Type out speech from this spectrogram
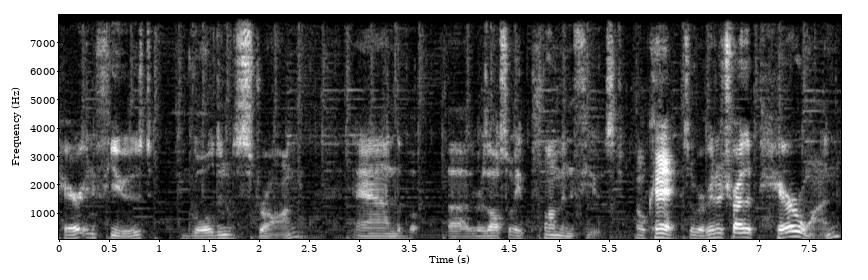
pear infused golden strong, and the, uh, there was also a plum infused. Okay. So we're going to try the pear one.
